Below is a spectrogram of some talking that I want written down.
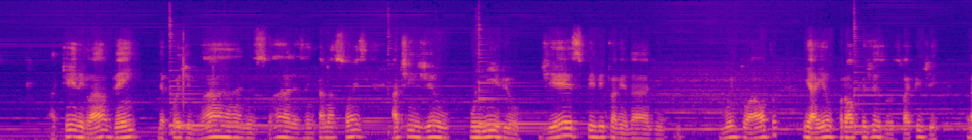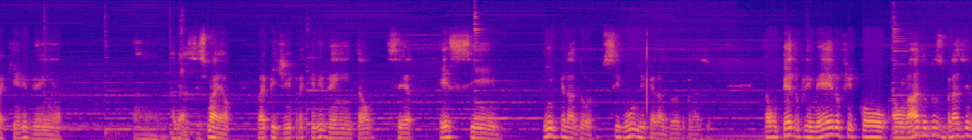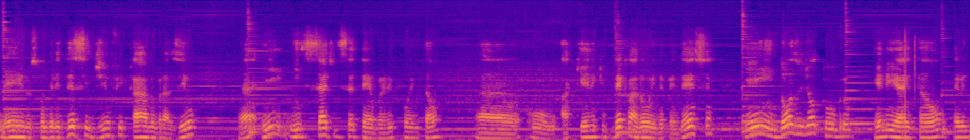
Aquele lá vem, depois de várias, várias reencarnações, atingiu um nível de espiritualidade muito alto e aí o próprio Jesus vai pedir para que ele venha, ah, aliás, Ismael vai pedir para que ele venha então ser esse imperador, segundo imperador do Brasil. Então, Pedro I ficou ao lado dos brasileiros quando ele decidiu ficar no Brasil, né? e em 7 de setembro ele foi então uh, o, aquele que declarou a independência e em 12 de outubro, ele é então, ele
